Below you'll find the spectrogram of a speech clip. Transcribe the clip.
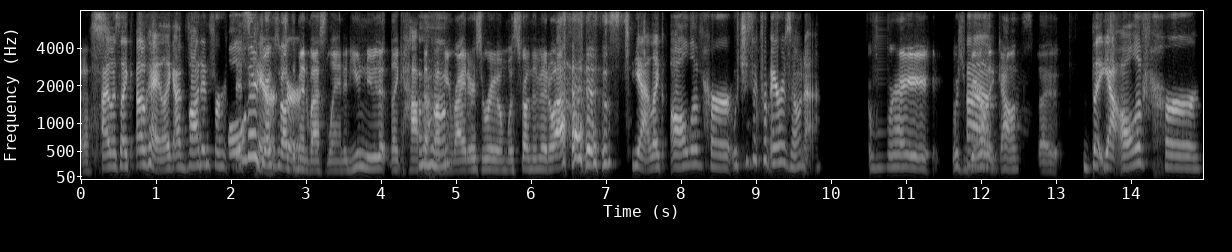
Yes. I was like, okay, like I've bought in for all their jokes about the character. Midwest landed. You knew that like half that Uh-huh. fucking writer's room was from the Midwest. Yeah, like all of her, which she's like from Arizona. right. Which barely Um, counts, but but yeah, all of her,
